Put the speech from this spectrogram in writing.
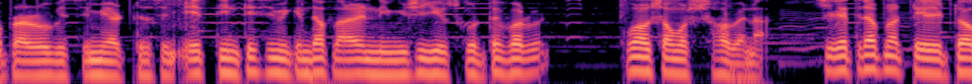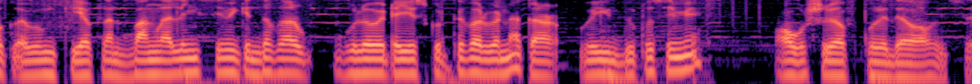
আপনার রবি সিম এয়ারটেল সিম এই তিনটি সিমে কিন্তু আপনারা নিমিশে ইউজ করতে পারবেন, কোনো সমস্যা হবে না। সেক্ষেত্রে আপনার টেলিটক এবং কি আপনার বাংলা লিঙ্ক সিমে কিন্তু আপনার ভুলেও এটা ইউজ করতে পারবেন না, কারণ ওই দুটো সিমে অবশ্যই অফ করে দেওয়া হয়েছে।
